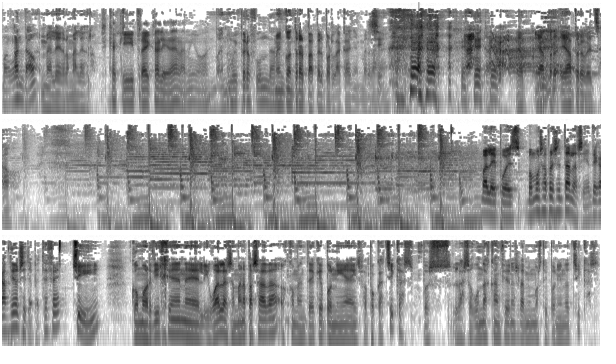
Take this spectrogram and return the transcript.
Me ha encantado. Me alegro, me alegro. Es que aquí trae calidad el amigo. ¿eh? Bueno, Muy profunda. Me he encontrado el papel por la calle, en verdad. ¿eh? he, he apro- he aprovechado. Vale, pues vamos a presentar la siguiente canción, si te apetece. Sí, como os dije en el. Igual la semana pasada os comenté que poníais a pocas chicas. Pues las segundas canciones ahora mismo estoy poniendo chicas.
